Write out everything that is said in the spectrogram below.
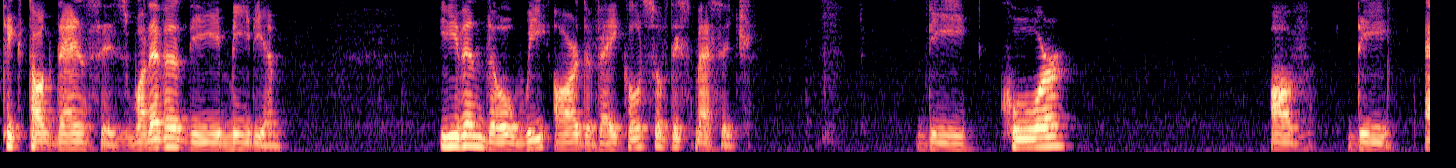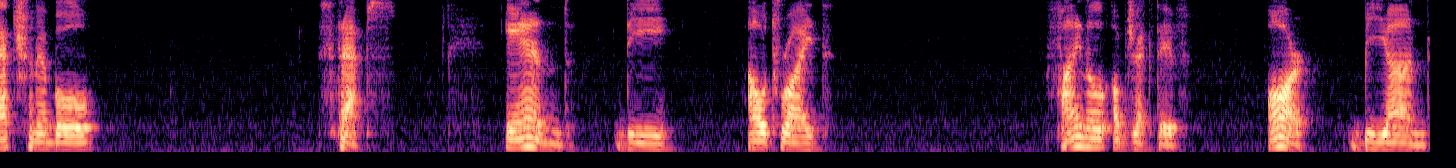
TikTok dances, whatever the medium, even though we are the vehicles of this message, the core of the actionable steps and the outright final objective are beyond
